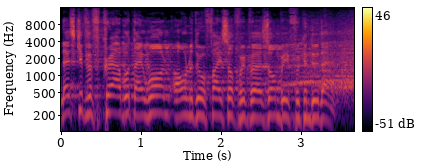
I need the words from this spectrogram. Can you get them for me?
Let's give the crowd what they want. I want to do a face-off with uh, Zombie if we can do that.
